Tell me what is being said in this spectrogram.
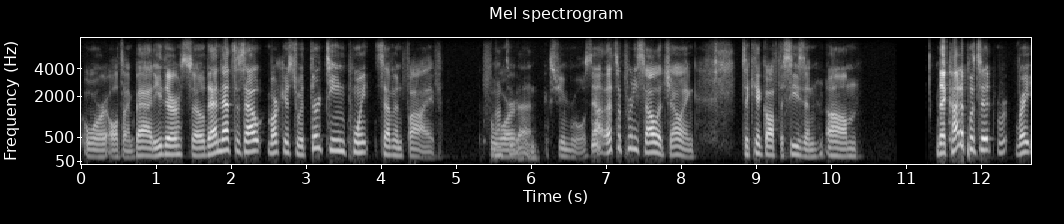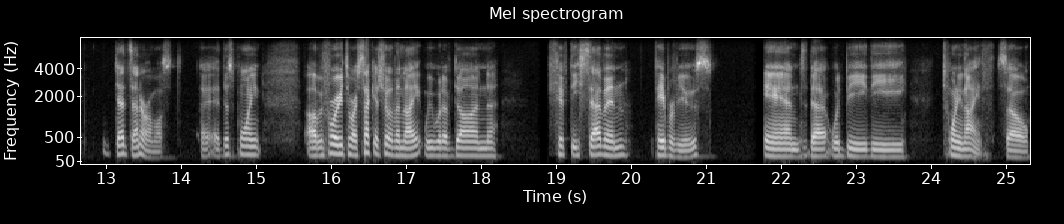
or all-time bad either. So that nets us out, Marcus, to a 13.75 for. Extreme Rules. Yeah, that's a pretty solid showing to kick off the season. Um, that kind of puts it right dead center almost at this point. Uh, before we get to our second show of the night, we would have done 57 pay-per-views, and that would be the 29th. So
